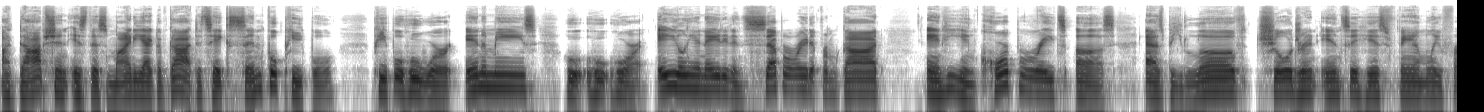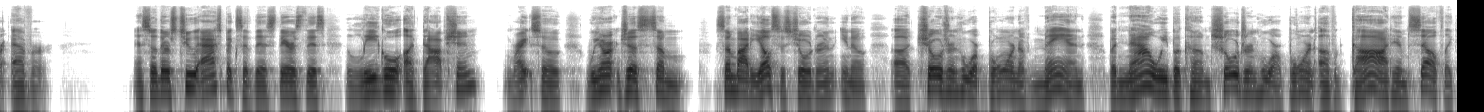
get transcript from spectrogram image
Adoption is this mighty act of God to take sinful people, people who were enemies, who, who, who are alienated and separated from God, and he incorporates us as beloved children into his family forever. And so there's two aspects of this. There's this legal adoption, right? So we aren't just some somebody else's children, you know, uh, children who are born of man, but now we become children who are born of God Himself. Like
